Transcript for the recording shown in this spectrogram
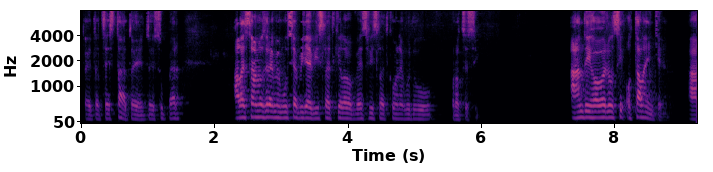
to je tá cesta a to je, to je super. Ale samozrejme musia byť aj výsledky, lebo bez výsledkov nebudú procesy. Andy hovoril si o talente. A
